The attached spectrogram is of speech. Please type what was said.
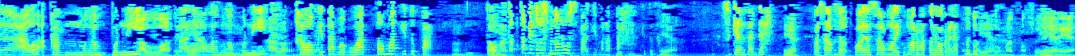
eh, Allah akan mengampuni Allah, ya, Bu. Allah mengampuni Hmm, Allah. kalau kita berbuat tomat itu Pak. Hmm, Tom- tomat. Tapi terus menerus Pak gimana Pak gitu. Iya. Sekian saja. Iya. Wassalamu- Wassalamualaikum warahmatullahi wabarakatuh. Iya. Kumat maksudnya Iya. ya.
